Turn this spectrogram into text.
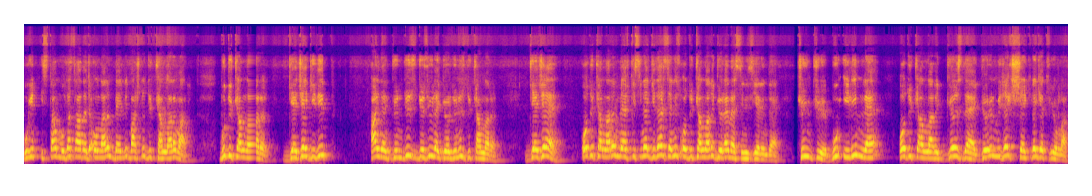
bugün İstanbul'da sadece onların belli başlı dükkanları var. Bu dükkanları gece gidip aynen gündüz gözüyle gördüğünüz dükkanları gece o dükkanların mevkisine giderseniz o dükkanları göremezsiniz yerinde. Çünkü bu ilimle o dükkanları gözle görülmeyecek şekle getiriyorlar.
